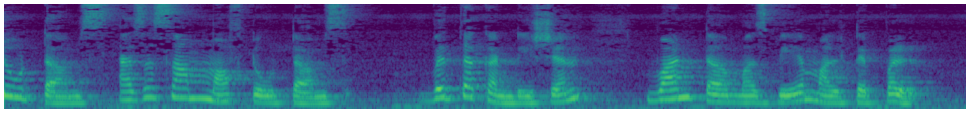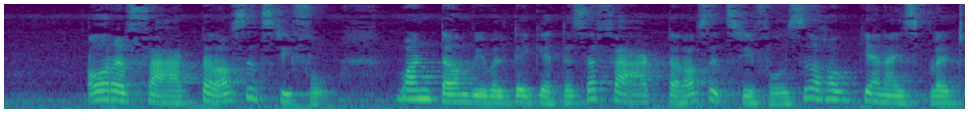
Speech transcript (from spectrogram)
two terms as a sum of two terms with the condition one term must be a multiple or a factor of 64. One term we will take it as a factor of 64. So how can I split?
